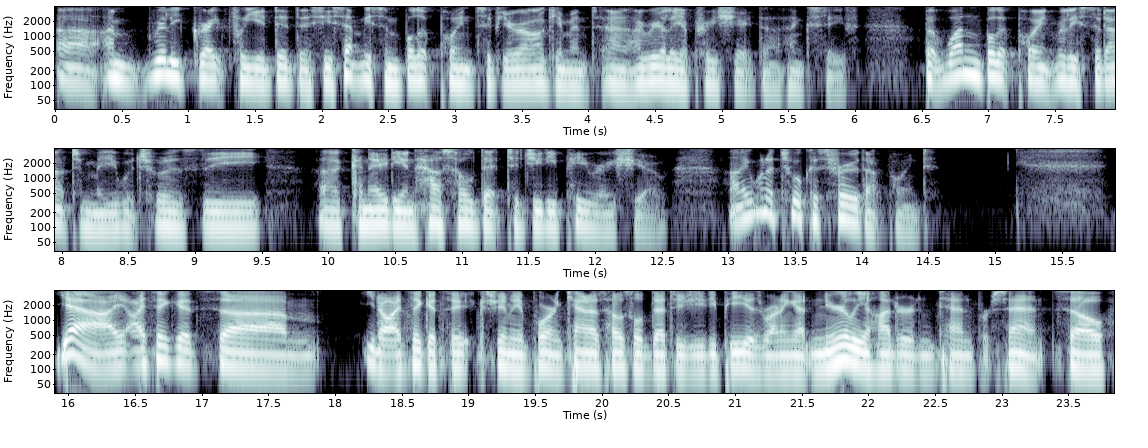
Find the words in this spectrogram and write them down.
uh, I'm really grateful you did this. You sent me some bullet points of your argument, and I really appreciate that. Thanks, Steve. But one bullet point really stood out to me, which was the uh, Canadian household debt to GDP ratio. I want to talk us through that point. Yeah, I, I think it's um, you know I think it's extremely important. Canada's household debt to GDP is running at nearly 110 percent. So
